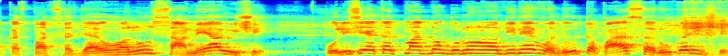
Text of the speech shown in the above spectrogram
અકસ્માત સર્જાયો હોવાનું સામે આવ્યું છે. પોલીસે અકસ્માતનો ગુનો નોંધીને વધુ તપાસ શરૂ કરી છે.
